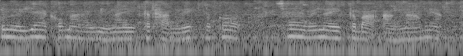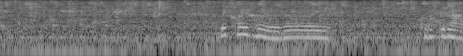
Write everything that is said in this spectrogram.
ก็เลยแยกเขามาอยู่ในกระถางเล็ก แล้วก็แช่ไว้ในกระบะอ่างน้ำเนี่ย ไม่ค่อยเห่อเลย คุณกุหลาบ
